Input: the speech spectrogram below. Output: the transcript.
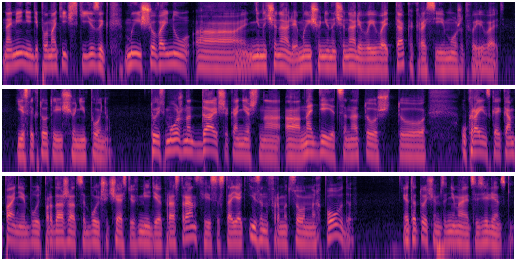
на менее дипломатический язык. Мы еще войну э, не начинали, мы еще не начинали воевать так, как Россия может воевать, если кто-то еще не понял. То есть можно дальше, конечно, э, надеяться на то, что украинская кампания будет продолжаться большей частью в медиапространстве и состоять из информационных поводов, это то, чем занимается Зеленский.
